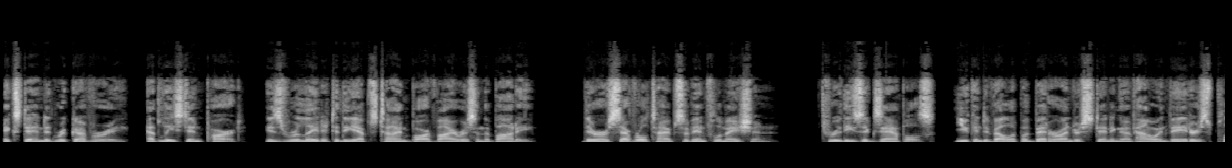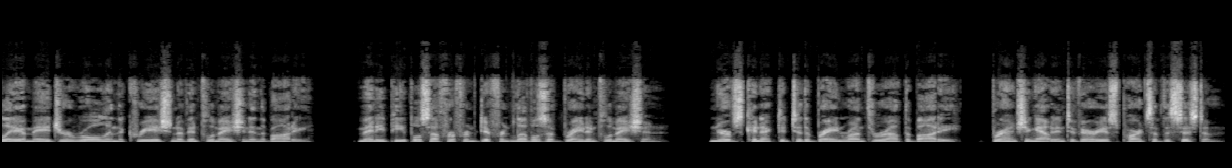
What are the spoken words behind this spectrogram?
extended recovery, at least in part, is related to the Epstein-Barr virus in the body. There are several types of inflammation. Through these examples, you can develop a better understanding of how invaders play a major role in the creation of inflammation in the body. Many people suffer from different levels of brain inflammation. Nerves connected to the brain run throughout the body, branching out into various parts of the system.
